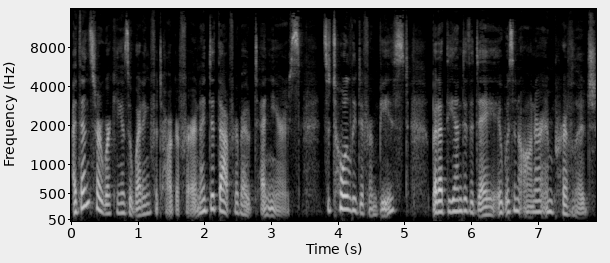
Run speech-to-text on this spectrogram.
I then started working as a wedding photographer, and I did that for about 10 years. It's a totally different beast, but at the end of the day, it was an honor and privilege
